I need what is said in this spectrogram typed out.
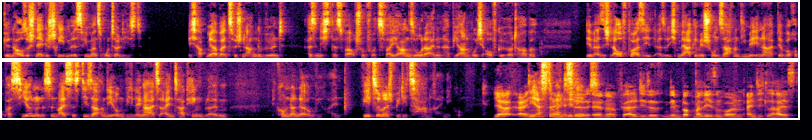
genauso schnell geschrieben ist, wie man es runterliest. Ich habe mir aber inzwischen angewöhnt, also nicht, das war auch schon vor zwei Jahren so oder eineinhalb Jahren, wo ich aufgehört habe. Also ich laufe quasi, also ich merke mir schon Sachen, die mir innerhalb der Woche passieren und es sind meistens die Sachen, die irgendwie länger als einen Tag hängen bleiben. Die kommen dann da irgendwie rein. Wie zum Beispiel die Zahnreinigung. Ja, ein, die erste ein Titel, äh, ne, für alle, die das, den Blog mal lesen wollen, ein Titel heißt,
